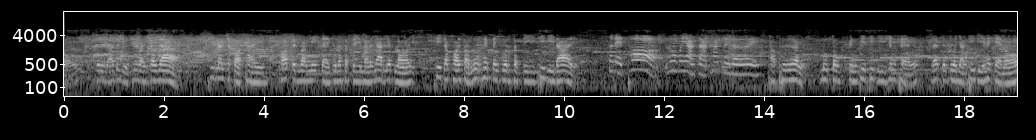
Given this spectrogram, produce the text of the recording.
องจงย้ายไปอยู่ที่วังเจ้าย่า ที่นั่นจะปลอดภัย เพราะเป็นวังมีแต่กุลสตรีมารยาทเรียบร้อย ที่จะคอยสอนลูกให้เป็นกุลสตรีที่ดีได้ เสด็จพ่อลูกไม่อยากจากท่านเลยเลยพระเพื่อน ลูกต้องเป็นพี่ที่ดีเข้มแข็ง และเป็นตัวอย่างที่ดีให้แก่น้อง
